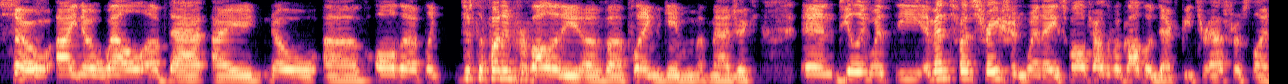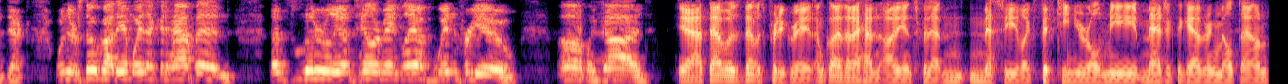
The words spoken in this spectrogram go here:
So I know well of that. I know of all the like just the fun and frivolity of uh, playing the game of Magic and dealing with the immense frustration when a small child of a goblin deck beats your Astral Slide deck when there's no goddamn way that could happen. That's literally a tailor-made layup win for you. Oh my god. Yeah, that was that was pretty great. I'm glad that I had an audience for that messy, like 15 year old me Magic the Gathering meltdown.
